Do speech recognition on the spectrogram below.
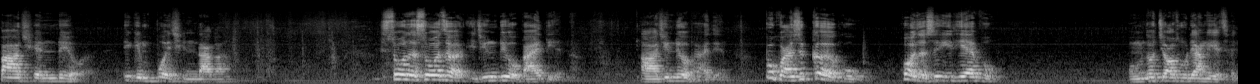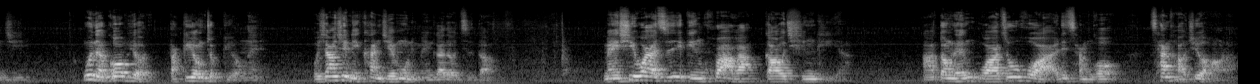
八千六了，已经八千大个。说着说着，已经六百点了，啊，已经六百点。不管是个股或者是 ETF。我们都交出亮丽的成绩，问的股票大家用足强诶！我相信你看节目，你们应该都知道，美系外资已经画啊高清去啊！啊，当然外资画你参考参考就好了。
